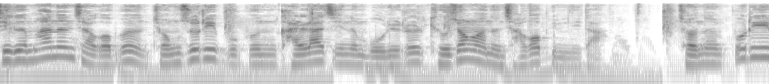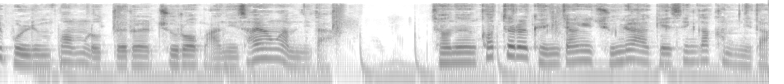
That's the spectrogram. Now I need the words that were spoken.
지금 하는 작업은 정수리 부분 갈라지는 모류를 교정하는 작업입니다. 저는 뿌리 볼륨 펌 롯들을 주로 많이 사용합니다. 저는 커트를 굉장히 중요하게 생각합니다.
